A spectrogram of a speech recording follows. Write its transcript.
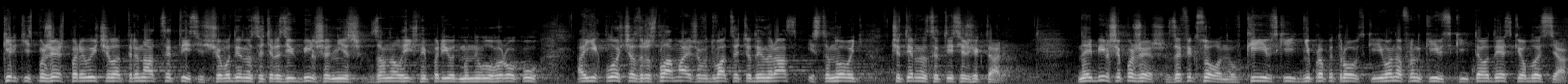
кількість пожеж перевищила 13 тисяч, що в 11 разів більше, ніж за аналогічний період минулого року, а їх площа зросла майже в 21 раз і становить 14 тисяч гектарів. Найбільше пожеж зафіксовано в Київській, Дніпропетровській, Івано-Франківській та Одеській областях.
